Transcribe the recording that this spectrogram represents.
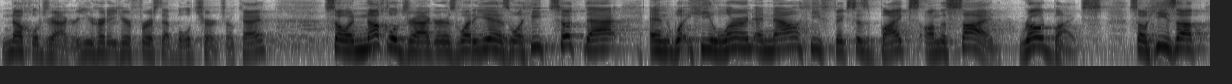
knuckle dragger. You heard it here first at Bold Church, okay? So a knuckle dragger is what he is. Well, he took that and what he learned, and now he fixes bikes on the side, road bikes. So he's up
